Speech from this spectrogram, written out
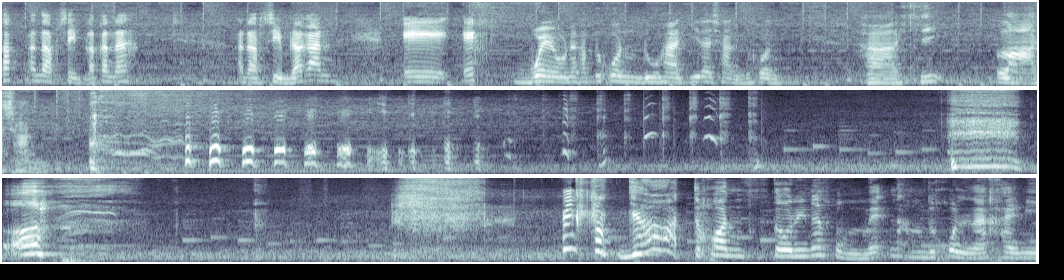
สักอันดับ10แล้วกันนะ อันดับ10แล้วกัน AX Well นะครับทุกคนดูฮาคิราชันทุกคนฮาคิราชันโสุดยอดทุกคนตัวนี้นะผมแนะนำทุกคนนะ ใครมี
